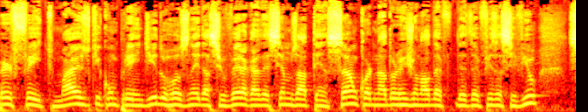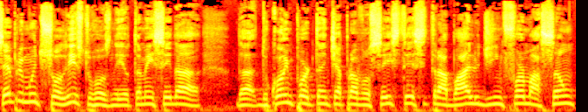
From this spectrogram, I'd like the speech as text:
Perfeito, mais do que compreendido. Rosnei da Silveira, agradecemos a atenção, coordenador regional da Defesa Civil. Sempre muito solícito, Rosnei. Eu também sei da, da do quão importante é para vocês ter esse trabalho de informação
